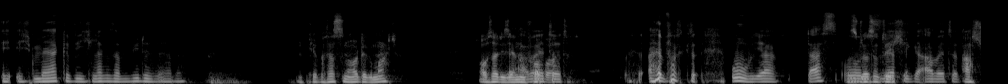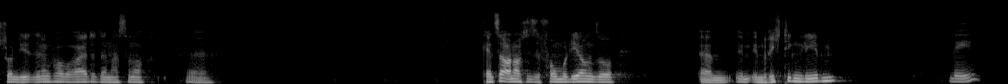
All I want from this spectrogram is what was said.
ich, ich merke, wie ich langsam müde werde. Okay, was hast du denn heute gemacht? Außer die Sendung vorbereitet. Einfach, oh ja, das Also du und hast sehr viel gearbeitet. acht Stunden die Sendung vorbereitet, dann hast du noch. Äh, kennst du auch noch diese Formulierung so ähm, im, im richtigen Leben? Nee,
